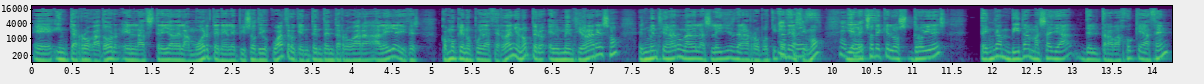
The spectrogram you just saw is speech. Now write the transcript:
eh, interrogador en la Estrella de la Muerte en el episodio 4 que intenta interrogar a, Leia y dices, ¿cómo que no puede hacer daño, no? Pero el mencionar eso es mencionar una de las leyes de la robótica de es, Asimov. y el hecho es. de que los droides tengan vida más allá del trabajo que hacen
